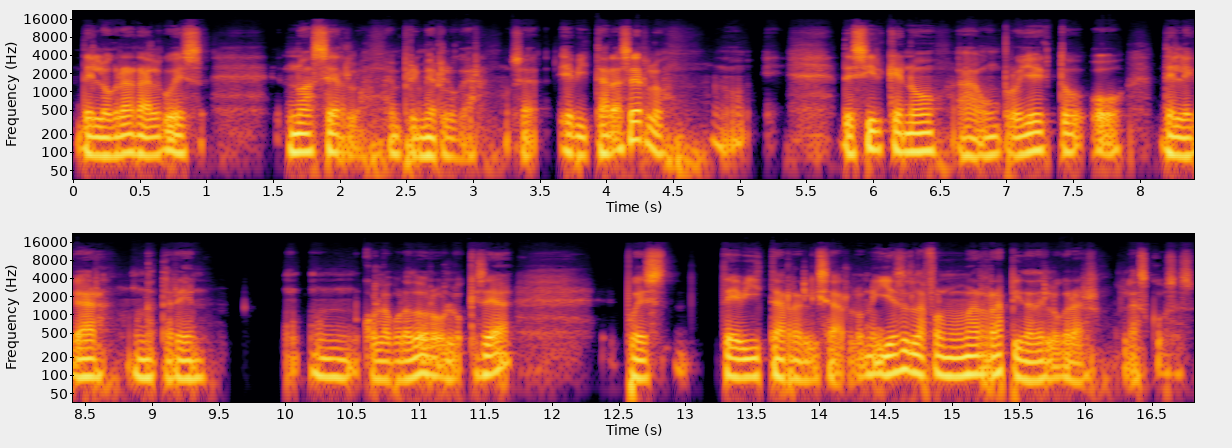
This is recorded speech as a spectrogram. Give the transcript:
de lograr algo es no hacerlo en primer lugar. O sea, evitar hacerlo. Decir que no a un proyecto o delegar una tarea en un colaborador o lo que sea, pues te evita realizarlo. Y esa es la forma más rápida de lograr las cosas.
